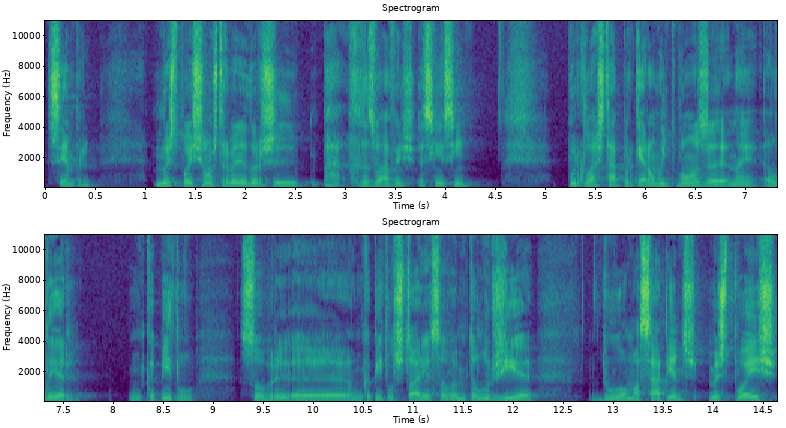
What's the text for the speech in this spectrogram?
sempre, mas depois são os trabalhadores pá, razoáveis, assim assim. Porque lá está, porque eram muito bons a, é, a ler um capítulo sobre uh, um capítulo de história sobre a metalurgia do Homo sapiens, mas depois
